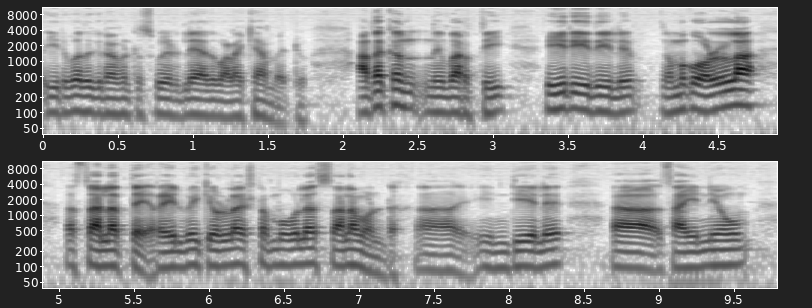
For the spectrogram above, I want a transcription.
ഇരുപത് കിലോമീറ്റർ സ്പീഡിലേ അത് വളയ്ക്കാൻ പറ്റൂ. അതൊക്കെ നിവർത്തി ഈ രീതിയിൽ നമുക്കുള്ള സ്ഥലത്തെ റെയിൽവേക്കുള്ള ഇഷ്ടംപോലെ സ്ഥലമുണ്ട്. ഇന്ത്യയിൽ സൈന്യവും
